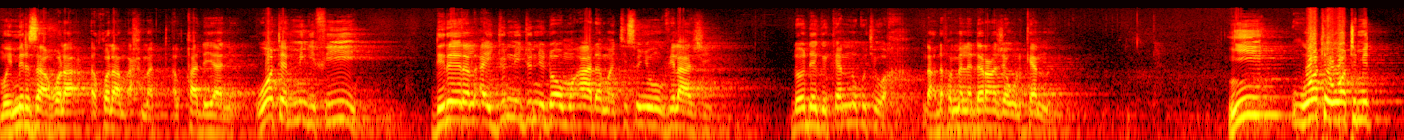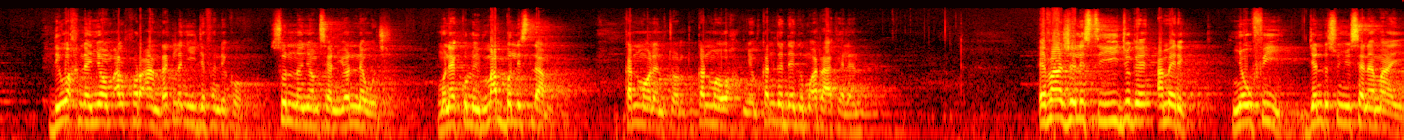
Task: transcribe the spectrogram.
muy Mirza Ghulam Ahmad al Qadiyaani wooteem mi ngi fii di réeral ay junni junni doomu aadama ci suñu village yi doo dégg kenn ku ci wax ndax dafa mel ne dérangé wul kenn ñii woote woo tamit di wax ne ñoom alquran rek la ñuy jëfandikoo sunna ñoom seen yoon newu ci mu nekk luy màbb lislaam kan moo leen tontu kan moo wax ak ñoom kan nga dégg mu attaqué leen évangéliste yi jóge Amérique ñëw fii jënd suñu cinéma yi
